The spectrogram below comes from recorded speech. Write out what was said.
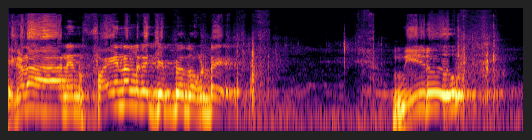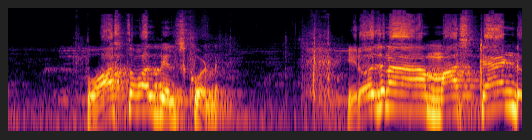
ఇక్కడ నేను ఫైనల్గా చెప్పేది ఒకటే. మీరు వాస్తవాలు తెలుసుకోండి. ఈ రోజున మా స్టాండ్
